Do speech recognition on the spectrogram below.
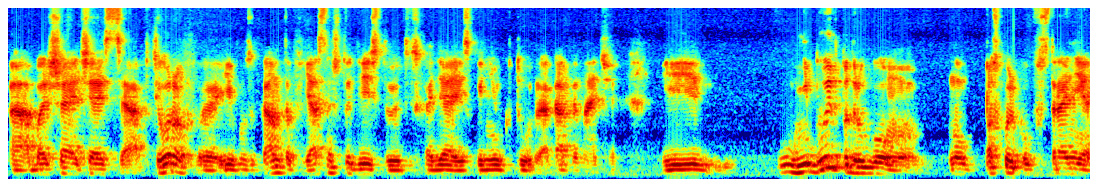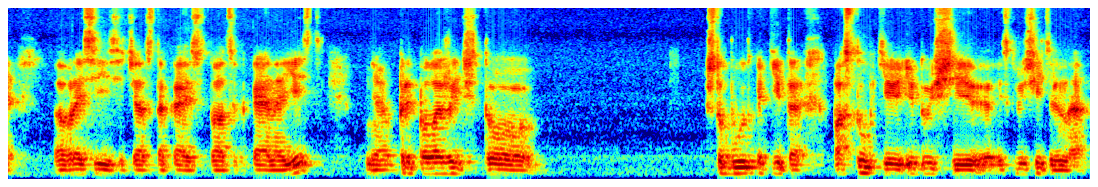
а, большая часть актеров э, и музыкантов ясно, что действует, исходя из конъюнктуры, а как иначе. И не будет по-другому, ну, поскольку в стране, э, в России сейчас такая ситуация, какая она есть, предположить, что что будут какие-то поступки, идущие исключительно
